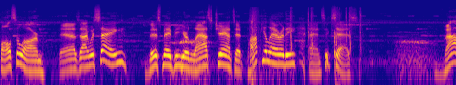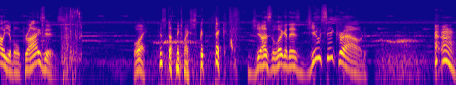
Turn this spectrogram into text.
False alarm. As I was saying, this may be your last chance at popularity and success. Valuable prizes. Boy, this stuff makes my spit thick. Just look at this juicy crowd.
